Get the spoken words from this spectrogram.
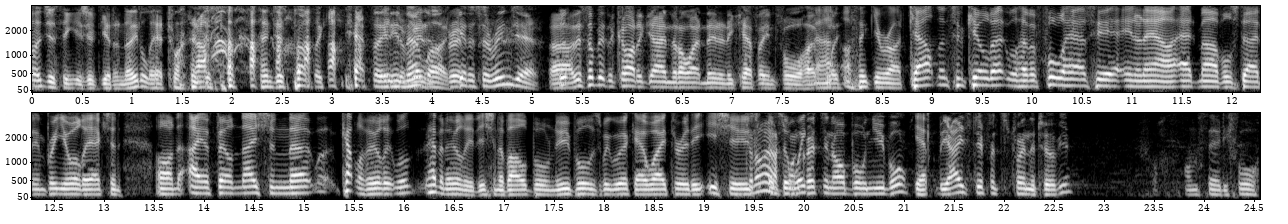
I just think you should get a needle out one and just, pump, and just pump the caffeine in that way. drip. Get a syringe out. Uh, this will be the kind of game that I won't need any caffeine for, No, hopefully. I think you're right. Carlton and St Kilda will have a full house here in an hour at Marvel Stadium. Bring you all the action on AFL Nation. Uh, a couple of early, we'll have an early edition of Old Bull, New Bull as we work our way through the issues Can I of ask the one week. question, old ball, new ball? Yep. The age difference between the two of you? I'm 34.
